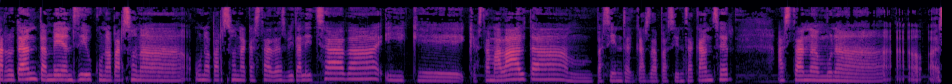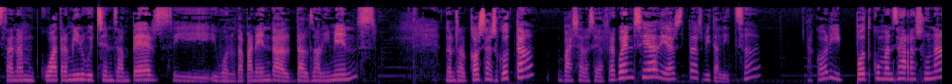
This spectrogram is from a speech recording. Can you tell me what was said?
per tant, també ens diu que una persona, una persona que està desvitalitzada i que, que està malalta, amb pacients, en cas de pacients de càncer, estan amb, una, estan amb 4.800 ampers i, i bueno, depenent del, dels aliments, doncs el cos s'esgota, baixa la seva freqüència i es desvitalitza D'acord? I pot començar a ressonar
